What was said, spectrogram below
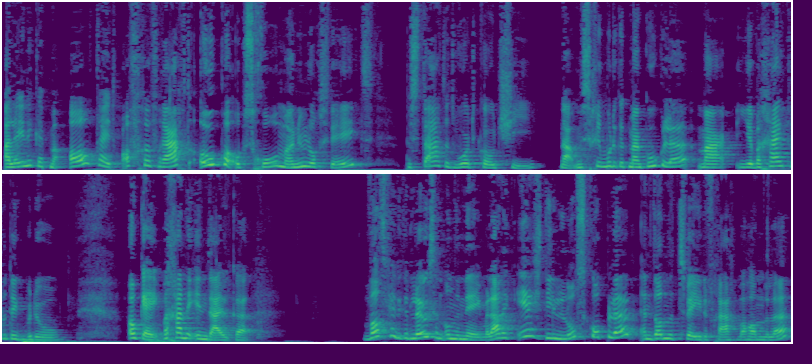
Alleen ik heb me altijd afgevraagd, ook al op school, maar nu nog steeds, bestaat het woord coachie? Nou, misschien moet ik het maar googlen, maar je begrijpt wat ik bedoel. Oké, we gaan erin duiken. Wat vind ik het leukste aan ondernemen? Laat ik eerst die loskoppelen en dan de tweede vraag behandelen.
